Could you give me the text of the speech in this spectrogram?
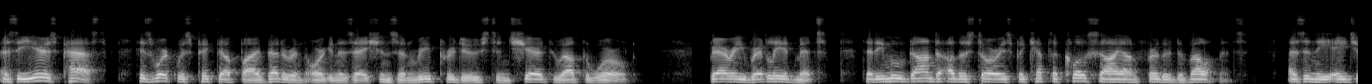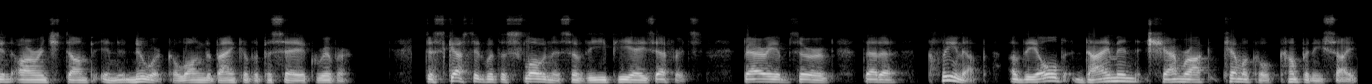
As the years passed, his work was picked up by veteran organizations and reproduced and shared throughout the world. Barry readily admits that he moved on to other stories but kept a close eye on further developments, as in the Agent Orange dump in Newark along the bank of the Passaic River. Disgusted with the slowness of the EPA's efforts, Barry observed that a cleanup of the old Diamond Shamrock Chemical Company site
